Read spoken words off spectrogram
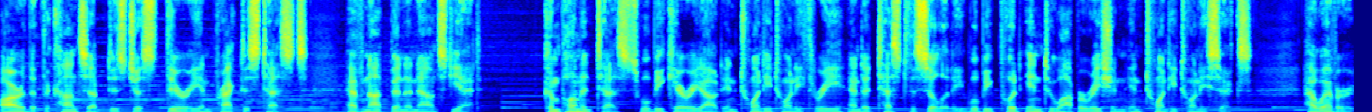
are that the concept is just theory and practice tests have not been announced yet. Component tests will be carried out in 2023 and a test facility will be put into operation in 2026. However,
